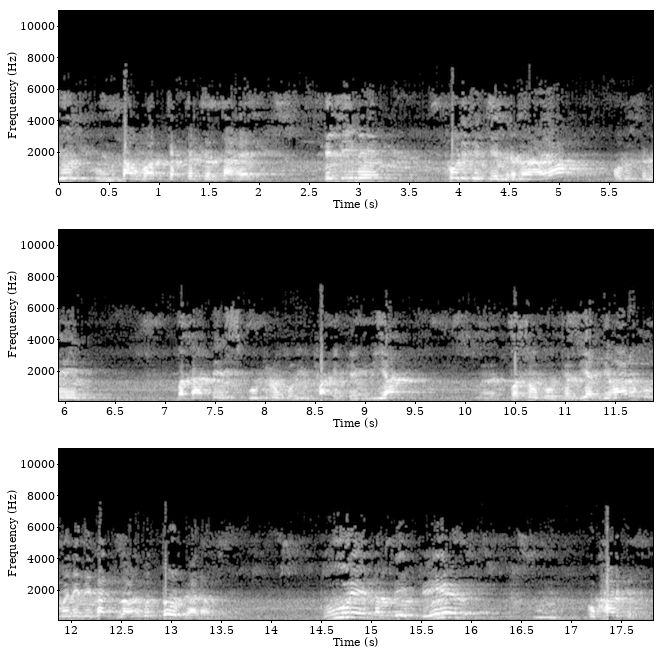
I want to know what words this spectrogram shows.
जो घूमता हुआ चक्कर चलता है, दिल्ली में थोड़े से केंद्र में आया और उसने बताते स्कूटरों को भी उठा के फेंक दिया। बसों को उछल दिया दीवारों को मैंने देखा, दीवारों को तोड़ डाला पूरे लंबे पेड़ उखाड़ कर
